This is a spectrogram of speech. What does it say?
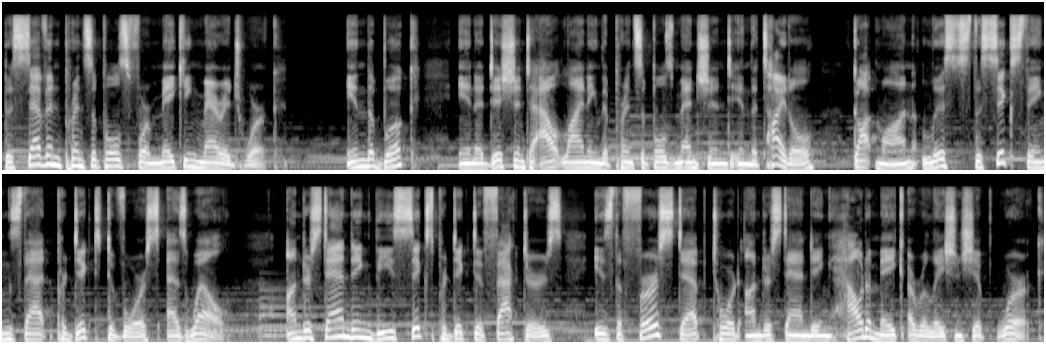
The Seven Principles for Making Marriage Work. In the book, in addition to outlining the principles mentioned in the title, Gottman lists the six things that predict divorce as well. Understanding these six predictive factors is the first step toward understanding how to make a relationship work.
